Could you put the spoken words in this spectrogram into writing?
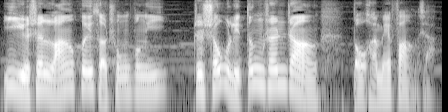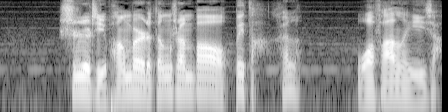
一身蓝灰色冲锋衣，这手里登山杖都还没放下。尸体旁边的登山包被打开了，我翻了一下，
